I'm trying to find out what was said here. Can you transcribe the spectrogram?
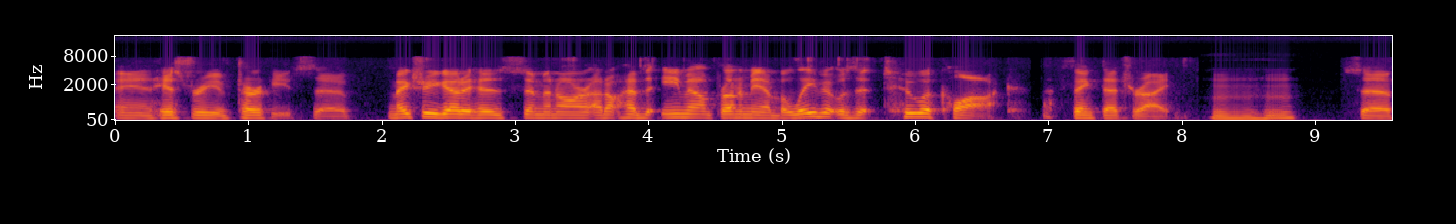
and history of turkeys. So make sure you go to his seminar. I don't have the email in front of me. I believe it was at 2 o'clock. I think that's right. Mm-hmm. So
